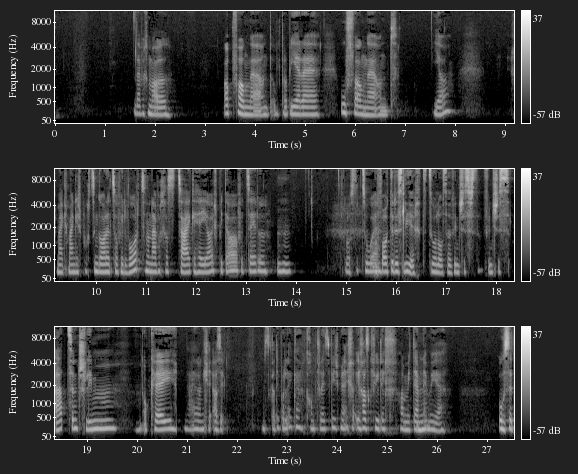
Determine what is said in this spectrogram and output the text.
und einfach mal abfangen und, und probieren auffangen und ja ich merke, manchmal braucht es gar nicht so viel Wort, sondern einfach ein Zeigen, hey, ja, ich bin da, erzähle. Mhm. Ich höre dazu. Und fällt dir das Licht zuhören? Findest du es, findest du es ätzend, schlimm, okay? Nein, ich, also ich muss gerade überlegen, konkretes Beispiel. Ich, ich habe das Gefühl, ich habe mit dem mhm. nicht Mühe. Außer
